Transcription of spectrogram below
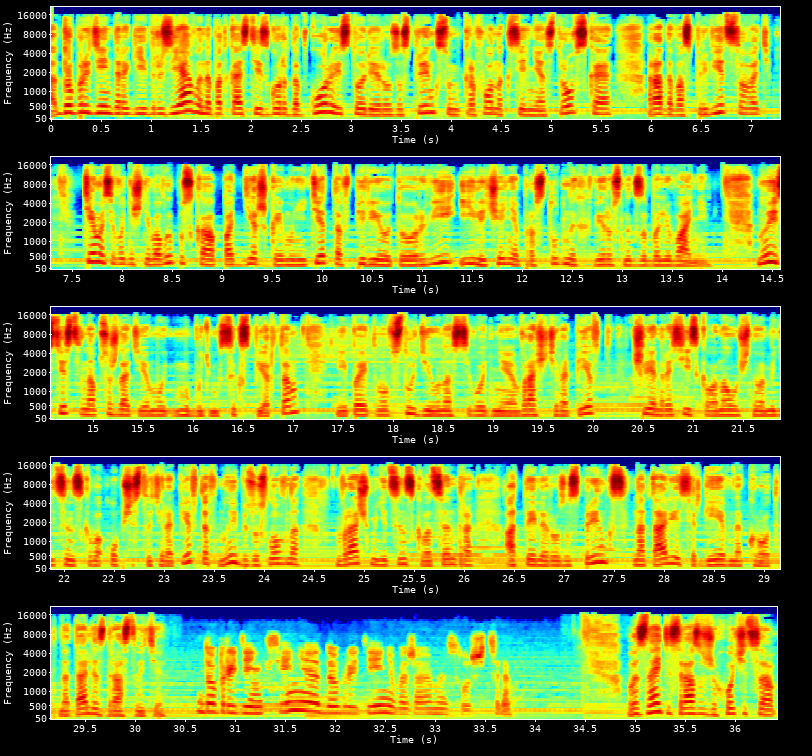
Добрый день, дорогие друзья! Вы на подкасте «Из города в горы. Истории Роза Спрингс». У микрофона Ксения Островская. Рада вас приветствовать. Тема сегодняшнего выпуска – поддержка иммунитета в период ОРВИ и лечение простудных вирусных заболеваний. Ну и, естественно, обсуждать ее мы, мы будем с экспертом. И поэтому в студии у нас сегодня врач-терапевт, член Российского научного медицинского общества терапевтов, ну и, безусловно, врач медицинского центра отеля «Роза Спрингс» Наталья Сергеевна Крот. Наталья, здравствуйте. Добрый день, Ксения. Добрый день, уважаемые слушатели. Вы знаете, сразу же хочется,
